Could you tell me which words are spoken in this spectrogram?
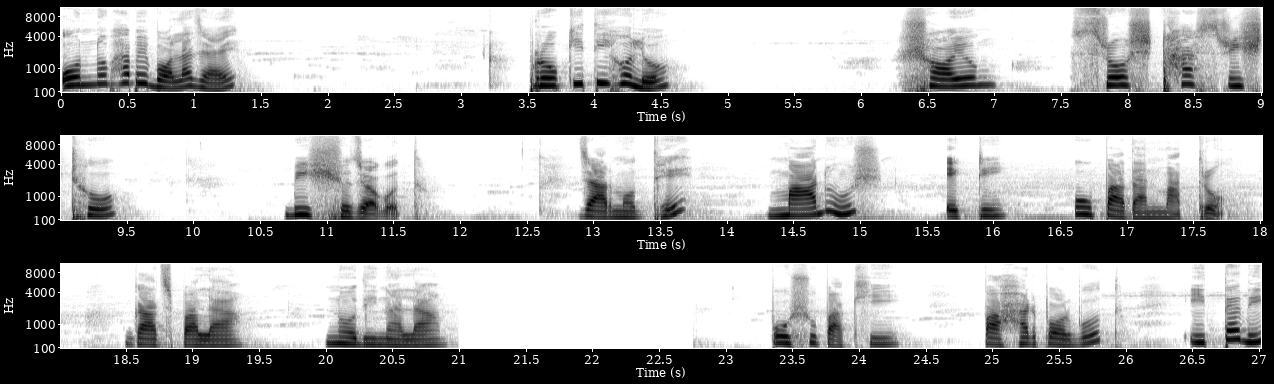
অন্যভাবে বলা যায়, প্রকৃতি হল স্বয়ং স্রষ্টা সৃষ্ট বিশ্বজগৎ, যার মধ্যে মানুষ একটি উপাদান মাত্র। গাছপালা, নদীনালা, পশু পাখি, পাহাড় পর্বত ইত্যাদি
